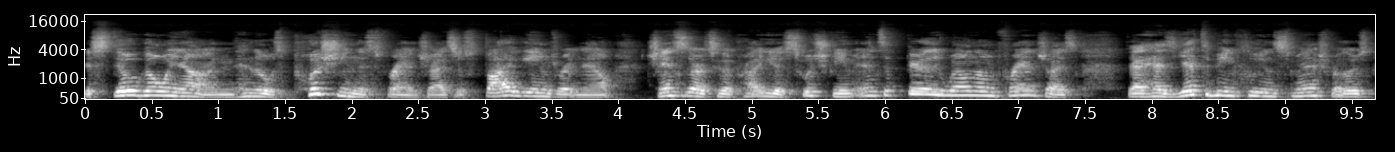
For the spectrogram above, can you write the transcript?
is still going on. Nintendo is pushing this franchise. There's five games right now. Chances are it's going to probably get a Switch game, and it's a fairly well-known franchise that has yet to be included in Smash Brothers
